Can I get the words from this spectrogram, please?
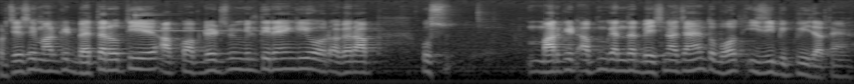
और जैसे मार्केट बेहतर होती है, आपको अपडेट्स भी मिलती रहेंगी और अगर आप उस मार्केट अप के अंदर बेचना चाहें तो बहुत ईजी बिक भी जाते हैं।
